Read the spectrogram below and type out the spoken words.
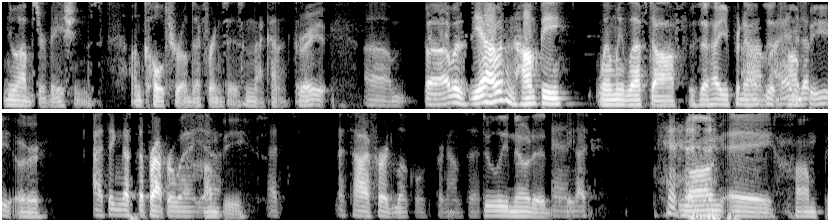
new observations on cultural differences and that kind of thing. great. Um, but I was, yeah, I was in Humpy when we left off. Is that how you pronounce Um, it? Ended up- Humpy or I think that's the proper way. Yeah. Humpy? That's that's how I've heard locals pronounce it. Duly noted. And I, s- Long A hump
